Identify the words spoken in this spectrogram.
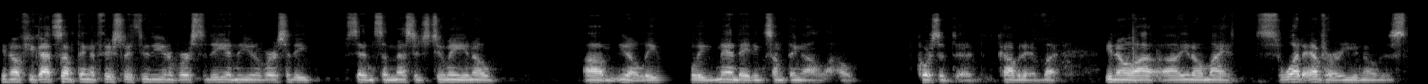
You know, if you got something officially through the university and the university sends some message to me, you know, um, you know, legally mandating something, I'll, I'll of course it, accommodate it, but you know, uh, uh, you know, my whatever, you know, just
